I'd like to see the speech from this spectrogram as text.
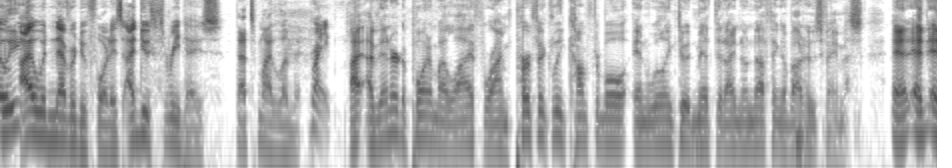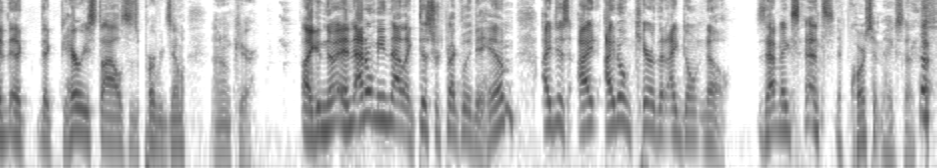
complete- I I would never do four days. I do three days. That's my limit. Right. I, I've entered a point in my life where I'm perfectly comfortable and willing to admit that I know nothing about who's famous. And and, and uh, the Harry Styles is a perfect example. I don't care. Can, and I don't mean that like disrespectfully to him. I just I I don't care that I don't know. Does that make sense? Of course, it makes sense.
